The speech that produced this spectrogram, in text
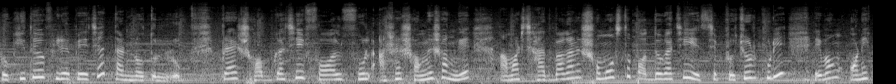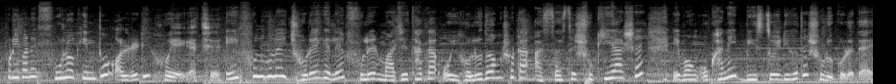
প্রকৃতিও ফিরে পেয়েছে তার নতুন রূপ। প্রায় সব গাছেই ফল, ফুল আসার সঙ্গে সঙ্গে আমার ছাদ বাগানের সমস্ত পদ্ম গাছেই এসছে প্রচুর কুড়ি এবং অনেক পরিমাণে ফুলও কিন্তু অলরেডি হয়ে গেছে। এই ফুলগুলোই ঝরে গেলে ফুলের মাঝে থাকা ওই হলুদ অংশটা আস্তে আস্তে শুকিয়ে আসে এবং ওখানেই বীজ তৈরি হতে শুরু করে দেয়।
